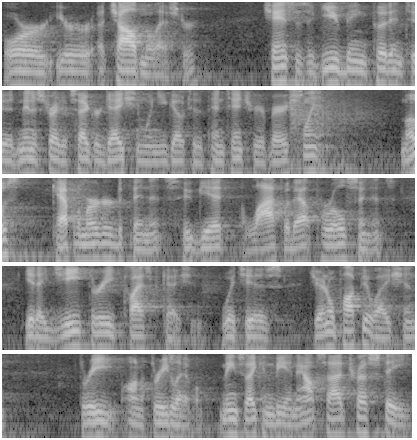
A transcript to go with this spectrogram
or you're a child molester, chances of you being put into administrative segregation when you go to the penitentiary are very slim. Most capital murder defendants who get a life without parole sentence get a G3 classification, which is general population three on a three level. means they can be an outside trustee.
